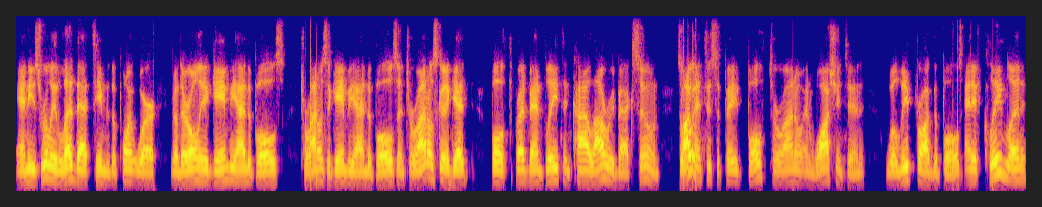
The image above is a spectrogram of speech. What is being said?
and he's really led that team to the point where you know they're only a game behind the Bulls. Toronto's a game behind the Bulls, and Toronto's going to get both Fred VanVleet and Kyle Lowry back soon. So I would anticipate both Toronto and Washington will leapfrog the Bulls. And if Cleveland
